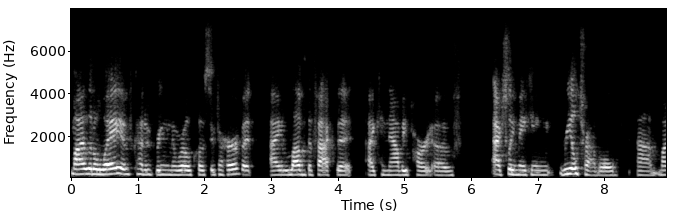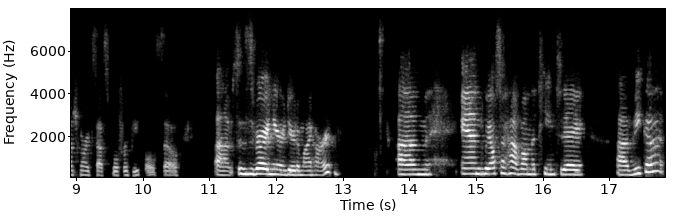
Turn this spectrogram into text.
my little way of kind of bringing the world closer to her. But I love the fact that I can now be part of actually making real travel um, much more accessible for people. So, um, so this is very near and dear to my heart. Um, and we also have on the team today uh, Vika,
